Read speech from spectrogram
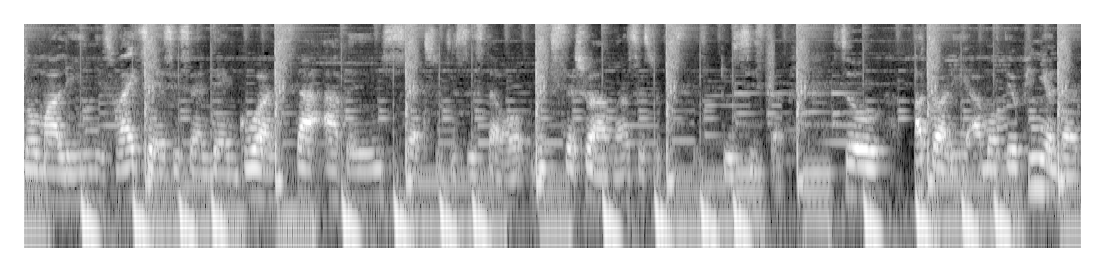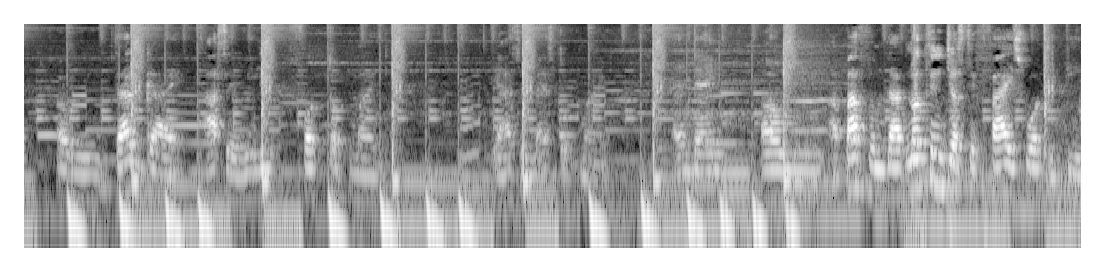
normally in his right senses and then go and start having sex with his sister or make sexual advances with his, his sister. So actually, I'm of the opinion that um that guy has a really fucked up mind. He has a messed up mind. And then um apart from that, nothing justifies what he did.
